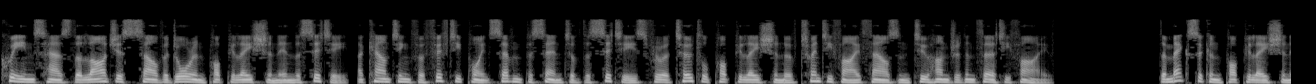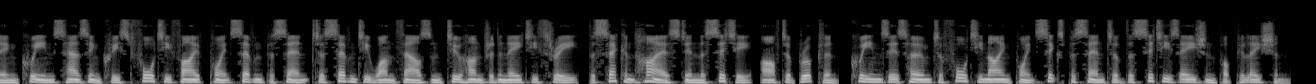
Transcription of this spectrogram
Queens has the largest Salvadoran population in the city, accounting for 50.7% of the city's for a total population of 25,235. The Mexican population in Queens has increased 45.7% to 71,283, the second highest in the city, after Brooklyn. Queens is home to 49.6% of the city's Asian population.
